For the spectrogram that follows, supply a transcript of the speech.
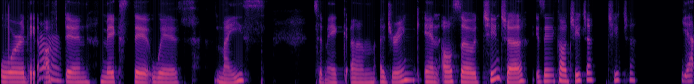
or they mm. often mixed it with maize to make um, a drink. And also, chincha is it called chicha? Chicha? Yeah.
